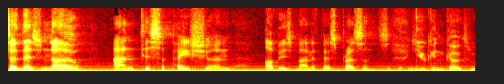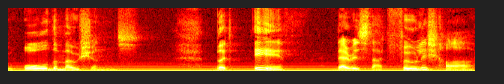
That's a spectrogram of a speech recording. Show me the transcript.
So there's no anticipation of his manifest presence. You can go through all the motions, but if there is that foolish heart,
